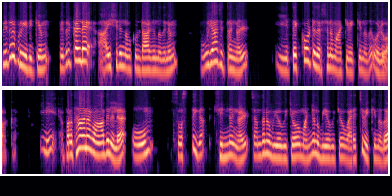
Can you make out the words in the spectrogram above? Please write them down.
പിതൃപ്രീതിക്കും പിതൃക്കളുടെ ഐശ്വര്യം നമുക്കുണ്ടാകുന്നതിനും പൂജാചിത്രങ്ങൾ ഈ തെക്കോട്ട് ദർശനമാക്കി വെക്കുന്നത് ഒഴിവാക്കുക. ഇനി പ്രധാന വാതിലിൽ ഓം സ്വസ്തിക ചിഹ്നങ്ങൾ ചന്ദനം ഉപയോഗിച്ചോ മഞ്ഞൾ ഉപയോഗിച്ചോ വരച്ചു വെക്കുന്നത്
